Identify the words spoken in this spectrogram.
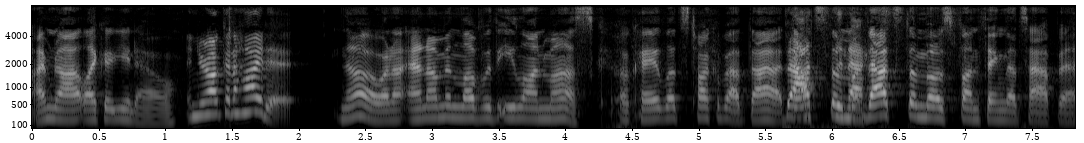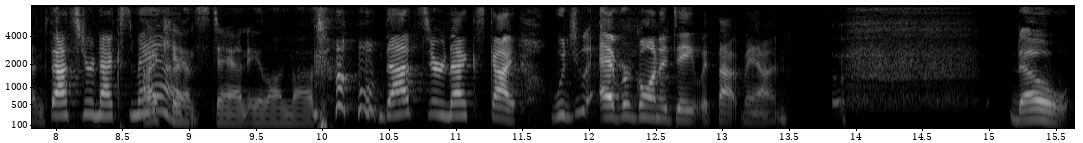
I'm not like a you know And you're not gonna hide it. no, and, I, and I'm in love with Elon Musk. Okay, let's talk about that. That's That's, the the, next- that's the most fun thing that's happened. That's your next man. I can't stand Elon Musk. That's your next guy. Would you ever go on a date with that man? No.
